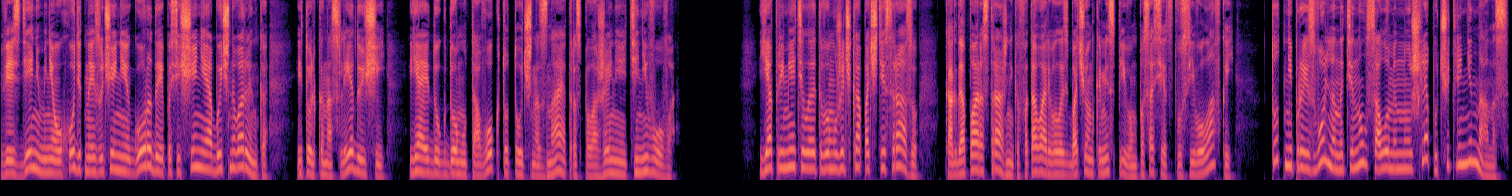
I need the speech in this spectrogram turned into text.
Весь день у меня уходит на изучение города и посещение обычного рынка, и только на следующий — я иду к дому того, кто точно знает расположение теневого. Я приметила этого мужичка почти сразу, Когда пара стражников отоваривалась бочонками с пивом по соседству с его лавкой, тот непроизвольно натянул соломенную шляпу чуть ли не на нос.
